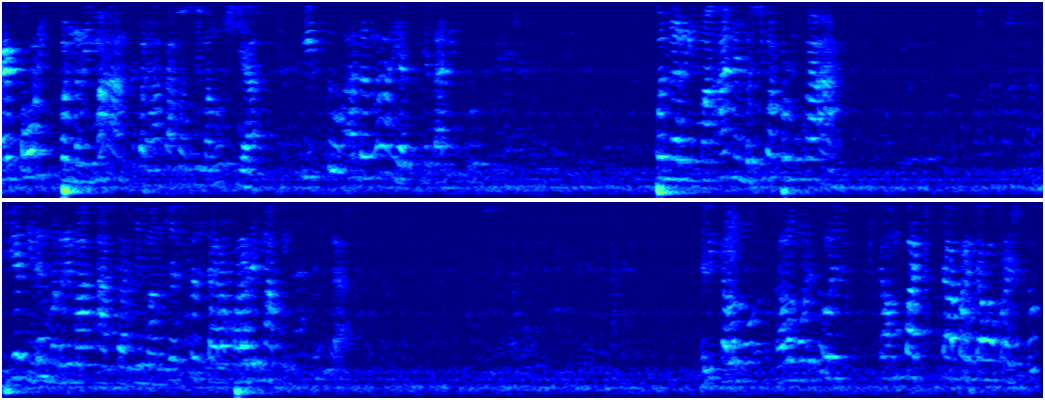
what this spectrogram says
retorik penerimaan kepada hak asasi manusia, itu adalah ya, ya tadi itu penerimaan yang Dia tidak menerima asasi manusia secara paradigmatik. Enggak. Jadi kalau mau kalau mau ditulis keempat capres cawapres itu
